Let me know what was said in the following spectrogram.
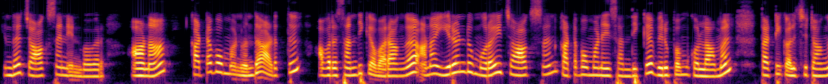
இந்த ஜாக்சன் என்பவர். ஆனால் கட்டபொம்மன் வந்து அடுத்து அவரை சந்திக்க வராங்க. ஆனால் இரண்டு முறை ஜாக்சன் கட்டபொம்மனை சந்திக்க விருப்பம் கொள்ளாமல் தட்டி கழிச்சிட்டாங்க.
